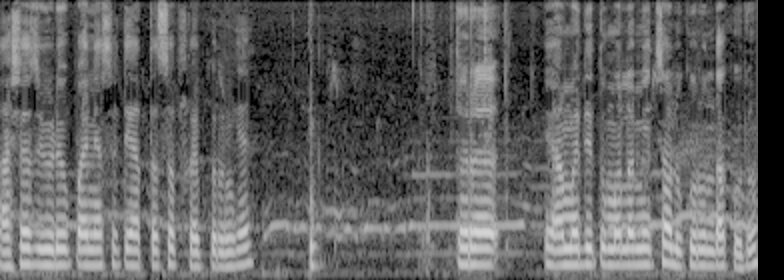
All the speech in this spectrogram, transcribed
अशाच व्हिडिओ पाहण्यासाठी आत्ता सबस्क्राईब करून घ्या. तर यामध्ये तुम्हाला मी चालू करून दाखवतो.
